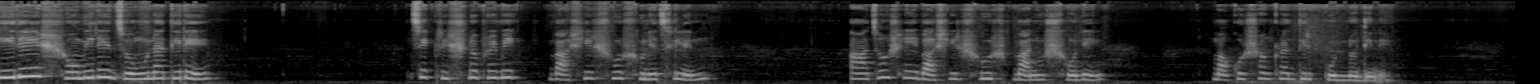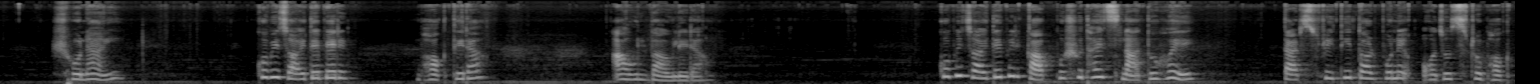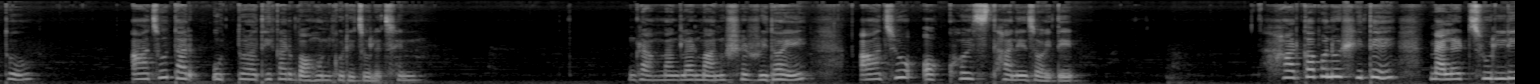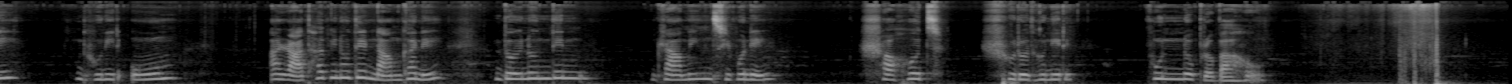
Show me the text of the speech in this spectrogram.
ক্ষীরে সমীরে যমুনা তীরে যে কৃষ্ণপ্রেমিক বাঁশির সুর শুনেছিলেন, আজও সেই বাঁশির সুর মানুষ শোনে মকর সংক্রান্তির পুণ্য দিনে শোনায় কবি জয়দেবের ভক্তেরা, আউল বাউলেরা। কবি জয়দেবের কাব্যসুধায় স্নাত হয়ে তার স্মৃতি তর্পণে অজস্র ভক্ত আজও তার উত্তরাধিকার বহন করে চলেছেন। গ্রাম বাংলার মানুষের হৃদয়ে আজও অক্ষয় স্থানে জয়দেব। হাড় কাঁপানো শীতে মেলার চুল্লি, ধুনির ওম আর রাধা বিনোদের নাম গানে দৈনন্দিন গ্রামীণ জীবনে সহজ সুরধ্বনির পূর্ণ প্রবাহ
